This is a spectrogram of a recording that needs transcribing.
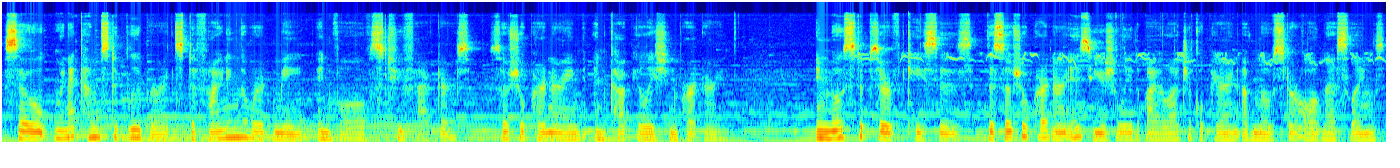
So, when it comes to bluebirds, defining the word mate involves two factors social partnering and copulation partnering. In most observed cases, the social partner is usually the biological parent of most or all nestlings,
